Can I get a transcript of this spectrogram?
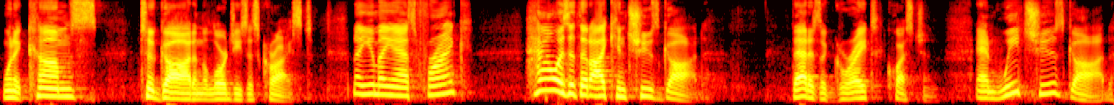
when it comes to God and the Lord Jesus Christ. Now, you may ask, Frank, how is it that I can choose God? That is a great question. And we choose God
